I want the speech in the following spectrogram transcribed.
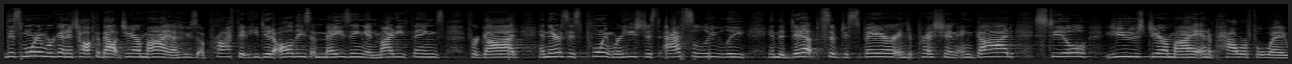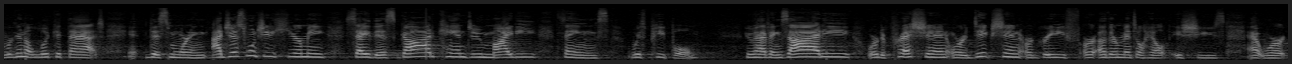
This morning, we're going to talk about Jeremiah, who's a prophet. He did all these amazing and mighty things for God. And there's this point where he's just absolutely in the depths of despair and depression. And God still used Jeremiah in a powerful way. We're going to look at that eh, this morning. I just want you to hear me say this God can do mighty things with people who have anxiety or depression or addiction or grief or other mental health issues at work.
